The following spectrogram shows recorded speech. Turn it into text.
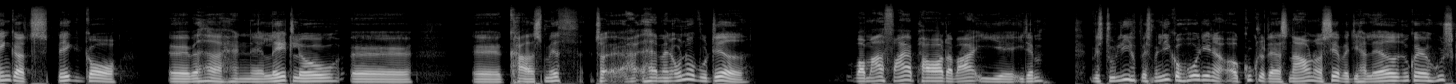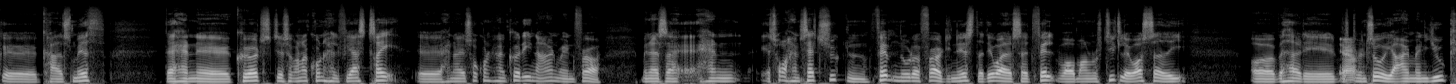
Angert, Bækkegaard, øh, hvad hedder han, uh, Late Low, øh, øh, Carl Smith, så havde man undervurderet, hvor meget firepower der var i, øh, i dem? Hvis, du lige, hvis man lige går hurtigt ind og googler deres navne og ser, hvad de har lavet. Nu kan jeg huske øh, Carl Smith, da han øh, kørte, det er så godt nok kun 73. Øh, han har, jeg tror kun, han har kørt en Ironman før. Men altså, han, jeg tror, han satte cyklen 5 minutter før de næste. Det var altså et felt, hvor Magnus Ditlev også sad i. Og hvad hedder det, hvis ja. man så i Ironman UK,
